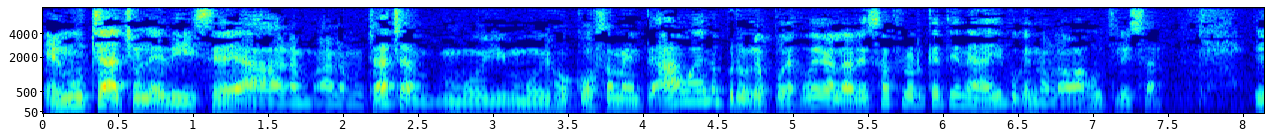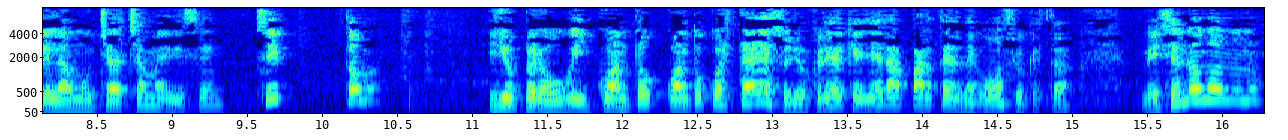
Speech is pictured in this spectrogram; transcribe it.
el muchacho le dice a la, a la, muchacha muy, muy jocosamente, ah, bueno, pero le puedes regalar esa flor que tienes ahí porque no la vas a utilizar. Y la muchacha me dice, sí, toma. Y yo, pero ¿y cuánto, cuánto cuesta eso? Yo creía que ella era parte del negocio que está. Me dice, no, no, no, no,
